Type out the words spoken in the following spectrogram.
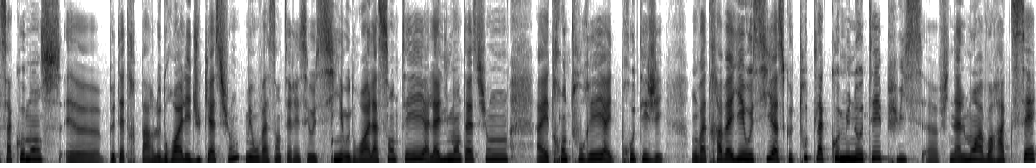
ça commence peut-être par le droit à l'éducation, mais on va s'intéresser aussi au droit à la santé, à l'alimentation, à être entouré, à être protégé. On va travailler aussi à ce que toute la communauté puisse euh, finalement avoir accès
